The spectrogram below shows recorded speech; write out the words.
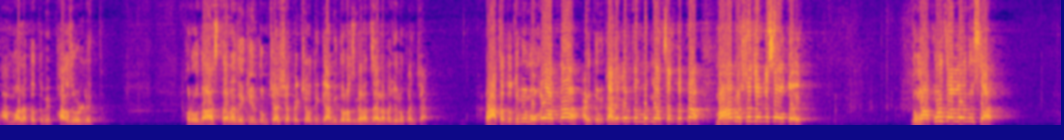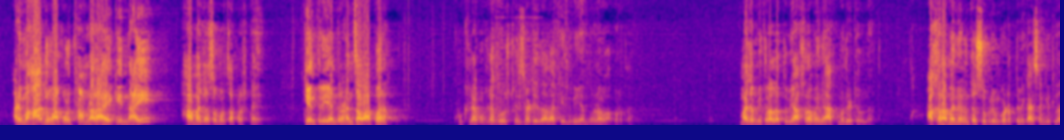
आम्हाला तर तुम्ही फार जोडलेत. करोना असताना देखील तुमची अशी अपेक्षा होती की आम्ही दररोज घरात जायला पाहिजे लोकांच्या. पण आता तर तुम्ही मोकळे आहात ना आणि तुम्ही कार्यकर्त्यांमधले आज सांगतात ना महाभ्रष्टाचार कसा होतोय? धुमाकूळ चाललाय नुसता. आणि मग हा धुमाकूळ थांबणार आहे की नाही हा माझ्या समोरचा प्रश्न आहे. केंद्रीय यंत्रणांचा वापर. कुठल्या कुठल्या गोष्टींसाठी दादा केंद्रीय यंत्रणा वापरतात? माझ्या मित्राला तुम्ही अकरा महिने आतमध्ये ठेवलं अकरा महिन्यानंतर सुप्रीम कोर्टात तुम्ही काय सांगितलं?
